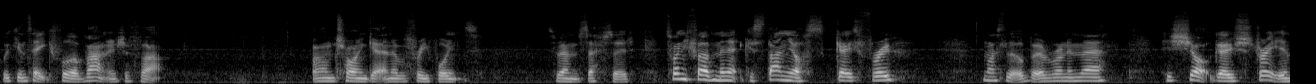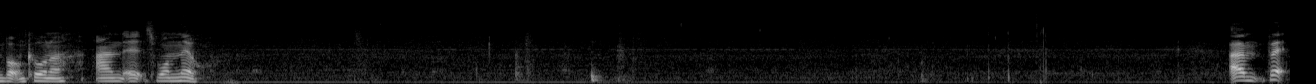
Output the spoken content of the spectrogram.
we can take full advantage of that. And try and get another three points to end this episode. 23rd minute, Castaignos goes through. Nice little bit of running there. His shot goes straight in bottom corner and it's 1 0. Um, but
